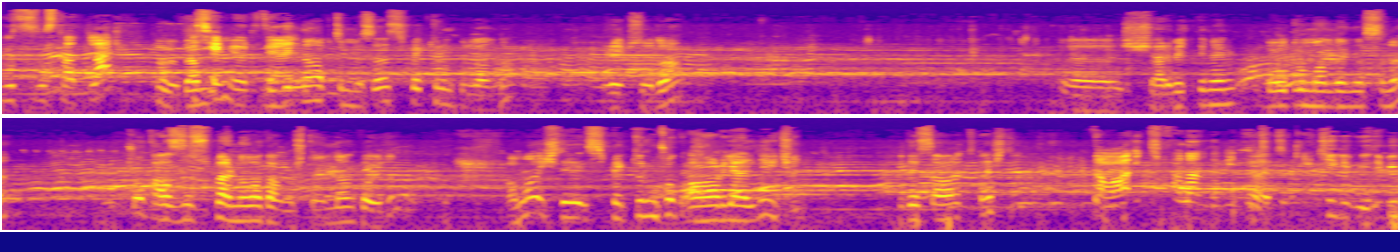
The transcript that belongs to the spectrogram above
buzsuz tatlar. Tabii ben İçemiyoruz bugün yani. ne yaptım mesela? Spectrum kullandım. Grape soda. Ee, şerbetlinin Bodrum mandalinasını çok az da Supernova kalmıştı ondan koydum. Ama işte Spectrum çok ağır geldiği için bir de saat kaçtı? Daha iki falan da bir Evet, iki. gibiydi. Bir,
